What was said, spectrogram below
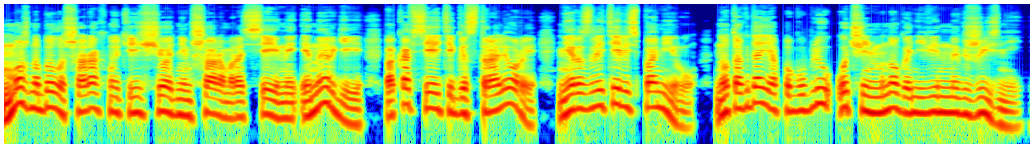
Можно было шарахнуть еще одним шаром рассеянной энергии, пока все эти гастролеры не разлетелись по миру, но тогда я погублю очень много невинных жизней.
